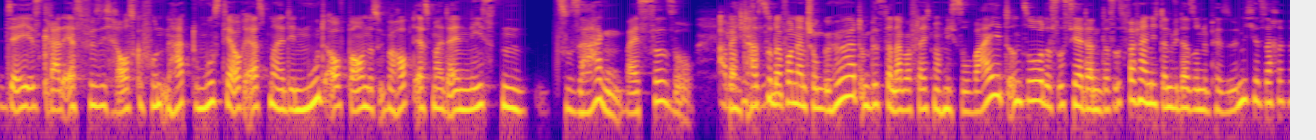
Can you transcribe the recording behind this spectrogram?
Jay es gerade erst für sich rausgefunden hat, du musst ja auch erstmal den Mut aufbauen, das überhaupt erstmal deinen Nächsten zu sagen, weißt du, so. Aber vielleicht hast du davon dann schon gehört und bist dann aber vielleicht noch nicht so weit und so. Das ist ja dann, das ist wahrscheinlich dann wieder so eine persönliche Sache.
